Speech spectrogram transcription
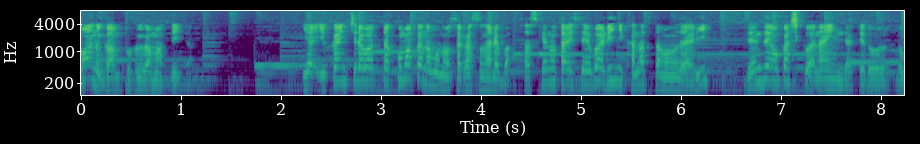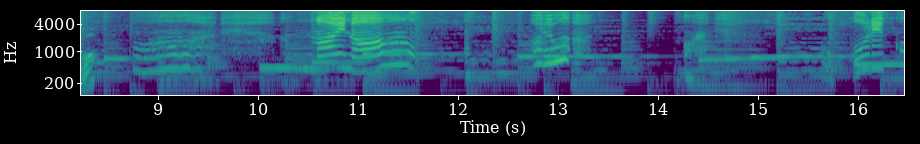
思わぬ眼福が待っていた。いや床に散らばった細かなものを探すとなればサスケの体勢は理にかなったものであり全然おかしくはないんだけどどもないな。あれは？ほこりか。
